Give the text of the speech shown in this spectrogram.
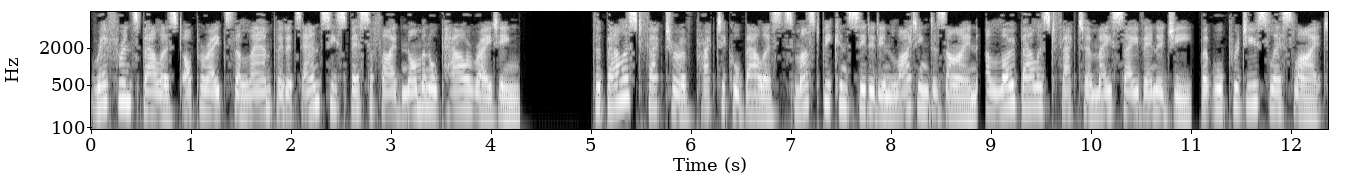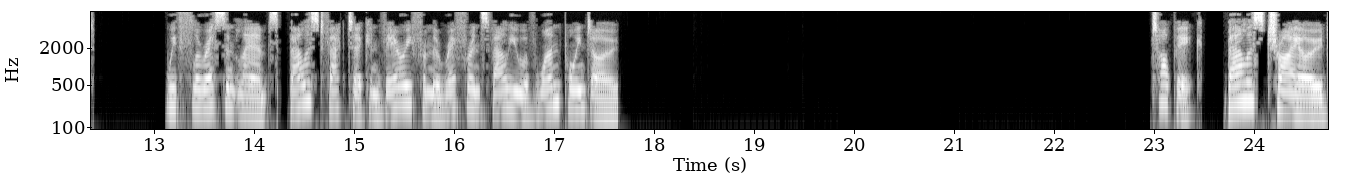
Reference ballast operates the lamp at its ANSI specified nominal power rating. The ballast factor of practical ballasts must be considered in lighting design. A low ballast factor may save energy, but will produce less light. With fluorescent lamps, ballast factor can vary from the reference value of 1.0. Ballast triode.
